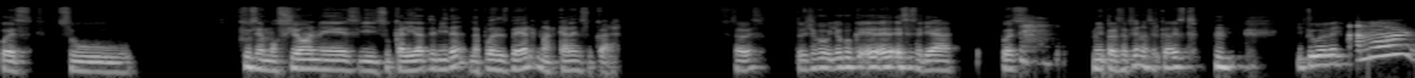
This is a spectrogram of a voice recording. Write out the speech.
pues, su, sus emociones y su calidad de vida, la puedes ver marcada en su cara, ¿sabes? Entonces yo, creo- yo creo que e- e- ese sería, pues, mi percepción acerca de esto. ¿Y tú, bebé? Amor,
